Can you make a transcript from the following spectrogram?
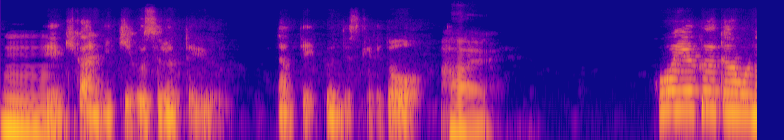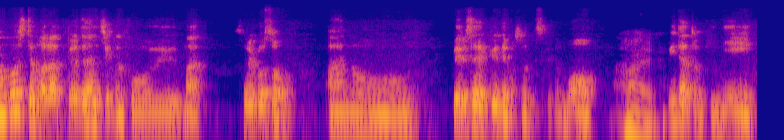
うん。えー機関に寄付するっていう、なっていくんですけれど、はい。こういう空間を残してもらって、私たちがこういう、まあ、それこそ、あのーベルサイユ宮殿もそうですけども、はい。見たときに、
